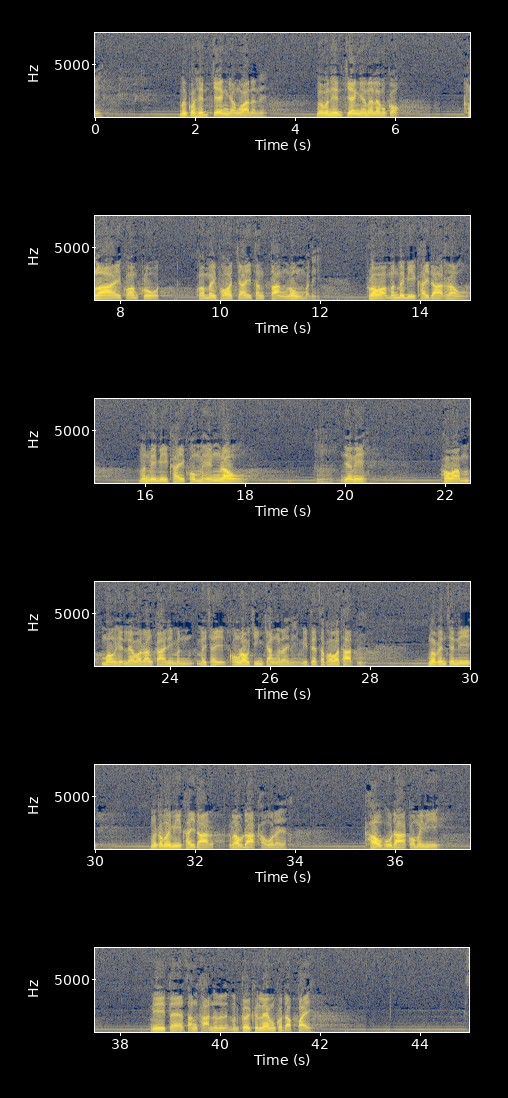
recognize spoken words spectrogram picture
มันก็เห็นแจ้งอย่างว่านั่นเองเมื่อมันเห็นแจ้งอย่างนั้นแล้วมันก็ คลายความโกรธ ความไม่พอใจต่าง ๆ ลงแบบนี้ เพราะว่ามันไม่มีใครด่าเรา มันไม่มีใครข่มเหงเรา อย่างนี้ เพราะว่ามองเห็นแล้วว่าร่างกายนี่มันไม่ใช่ของเราจริงจังอะไรนี่ มีแต่สภาวธาตุ เมื่อเป็นเช่นนี้ มันก็ไม่มีใครด่าเราด่าเขาอะไร เขาผู้ด่าก็ไม่มี มีแต่สังขารเท่านั้นมันเกิดขึ้นแล้วมันก็ดับไป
